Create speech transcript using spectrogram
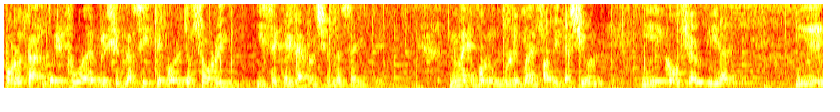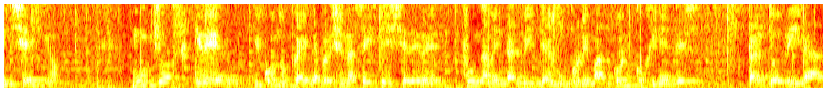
Por lo tanto, hay fuga de presión de aceite por estos O-ring y se cae la presión de aceite. No es por un problema de fabricación, ni de confiabilidad, ni de diseño. Muchos creen que cuando cae la presión de aceite se debe fundamentalmente a algún problema con los cojinetes, tanto de vila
